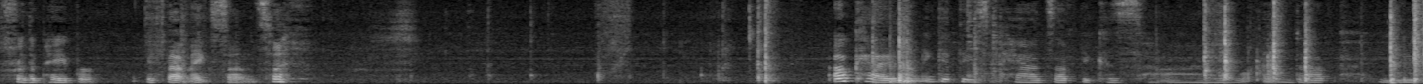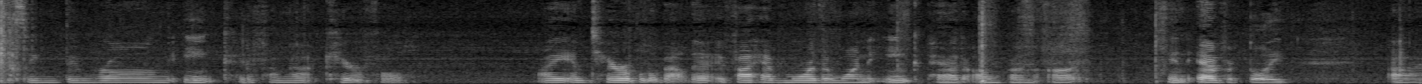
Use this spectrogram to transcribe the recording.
for the paper, if that makes sense. Okay, let me get these pads up because I will end up using the wrong ink if I'm not careful. I am terrible about that. If I have more than one ink pad open, I inevitably uh,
